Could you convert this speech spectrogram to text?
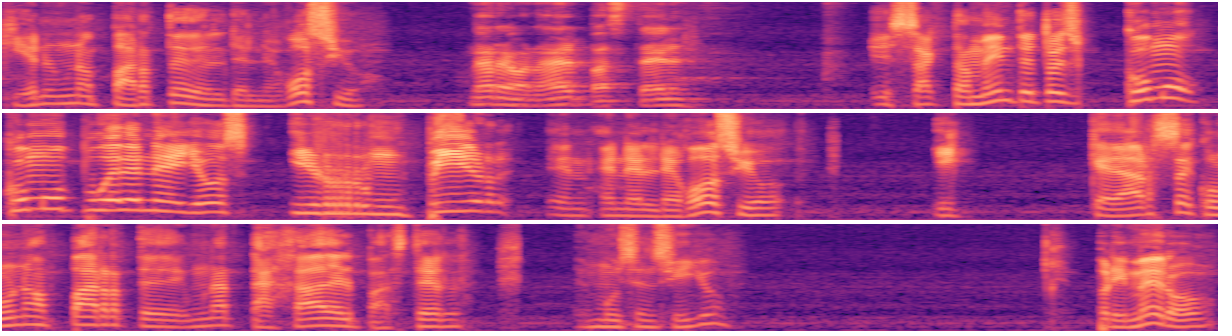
quieren una parte del, negocio. Una rebanada del pastel. Exactamente. Entonces, ¿cómo, cómo pueden ellos irrumpir en, en el negocio y quedarse con una parte, una tajada del pastel? Es muy sencillo. Primero,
